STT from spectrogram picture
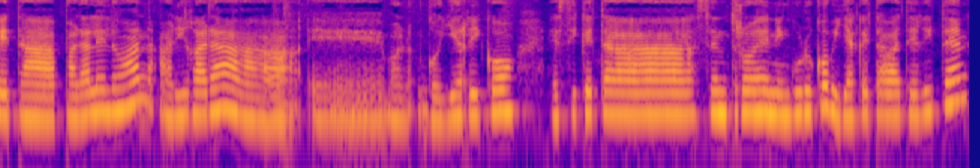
eta paraleloan ari gara e, bueno, goierriko eziketa zentroen inguruko bilaketa bat egiten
